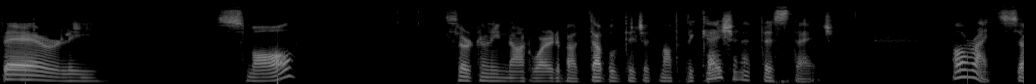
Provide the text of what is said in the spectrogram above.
fairly small. Certainly not worried about double digit multiplication at this stage. Alright, so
